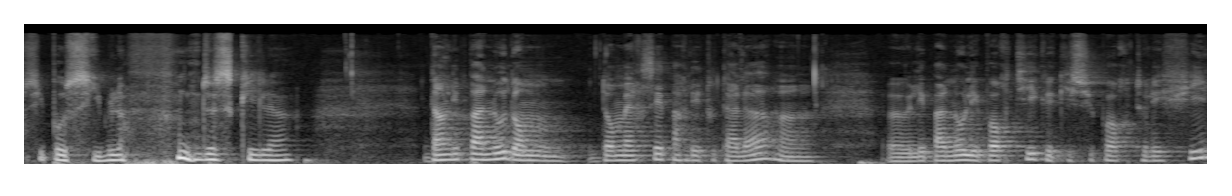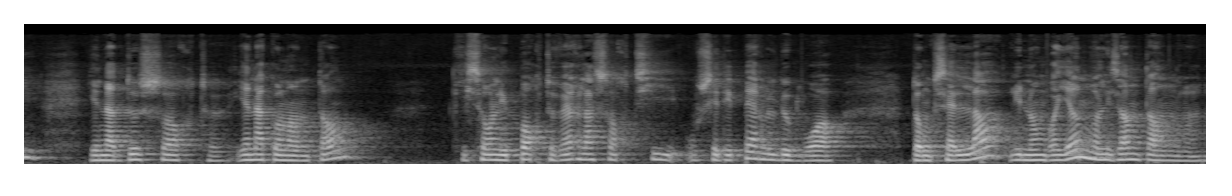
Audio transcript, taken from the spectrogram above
si possible, de ce qu'il a. Dans les panneaux dont, Mercé parlait tout à l'heure, les panneaux, les portiques qui supportent les fils, il y en a deux sortes. Il y en a qu'on entend, qui sont les portes vers la sortie, où c'est des perles de bois. Donc celles-là, les non-voyants vont les entendre.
